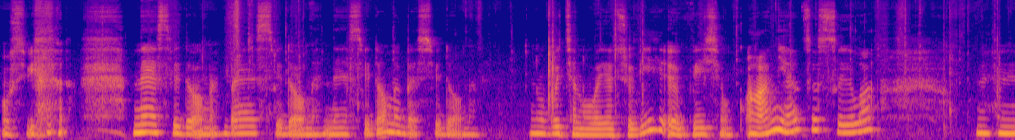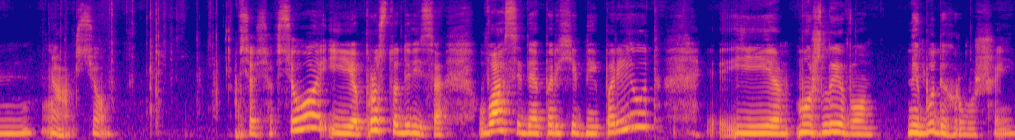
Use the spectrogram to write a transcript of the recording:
У світ. Несвідоме, безсвідоме, несвідоме, безсвідоме. Ну, витягнула я цю вісімку. А, ні, це сила. А, все. Все, все, все. І просто дивіться, у вас іде перехідний період, і, можливо, не буде грошей,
